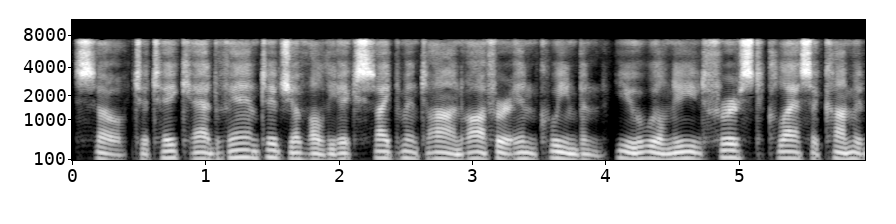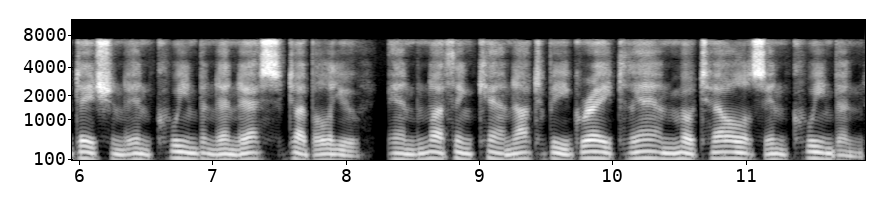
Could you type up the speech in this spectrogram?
So, to take advantage of all the excitement on offer in Queanbeyan, you will need first class accommodation in Queanbeyan NSW, and nothing cannot be great than motels in Queanbeyan.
